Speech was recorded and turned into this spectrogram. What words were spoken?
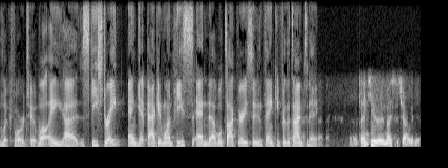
Look forward to it. Well, hey, uh, ski straight and get back in one piece, and uh, we'll talk very soon. Thank you for the time today. Thank you. Nice to chat with you.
